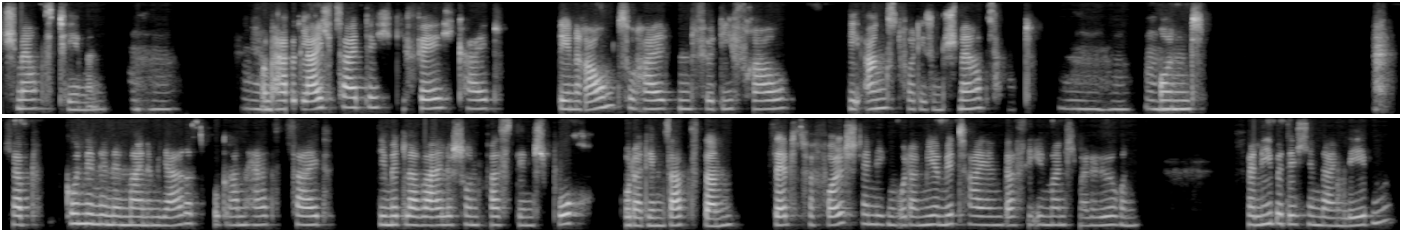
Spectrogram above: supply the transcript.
Schmerzthemen. Mhm. Ja. Und habe gleichzeitig die Fähigkeit, den Raum zu halten für die Frau, die Angst vor diesem Schmerz hat. Mhm, mh. Und ich habe Kundinnen in meinem Jahresprogramm Herzzeit, die mittlerweile schon fast den Spruch oder den Satz dann selbst vervollständigen oder mir mitteilen, dass sie ihn manchmal hören. Verliebe dich in dein Leben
